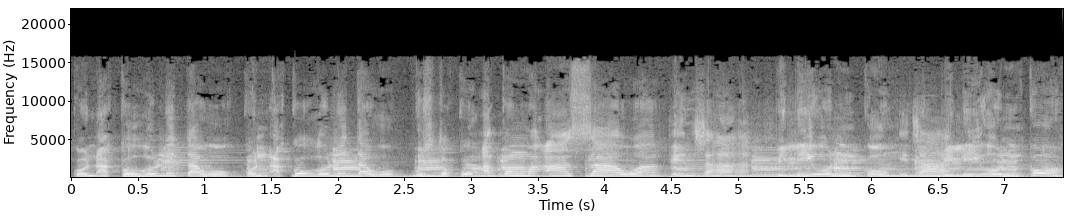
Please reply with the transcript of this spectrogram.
Kung ako ulit tawo, kung ako ulit tawo, gusto ko akong maasawa. Kensa. Piliun ko, Kinsa? piliun ko,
